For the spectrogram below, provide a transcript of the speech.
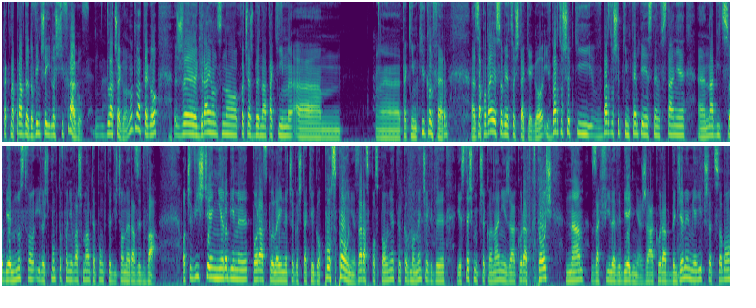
tak naprawdę do większej ilości fragów. Dlaczego? No dlatego, że grając no chociażby na takim takim kill confirm, e, zapodaję sobie coś takiego i w bardzo, szybki, w bardzo szybkim tempie jestem w stanie e, nabić sobie mnóstwo ilość punktów, ponieważ mam te punkty liczone razy dwa. Oczywiście nie robimy po raz kolejny czegoś takiego po zaraz po tylko w momencie, gdy jesteśmy przekonani, że akurat ktoś nam za chwilę wybiegnie, że akurat będziemy mieli przed sobą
